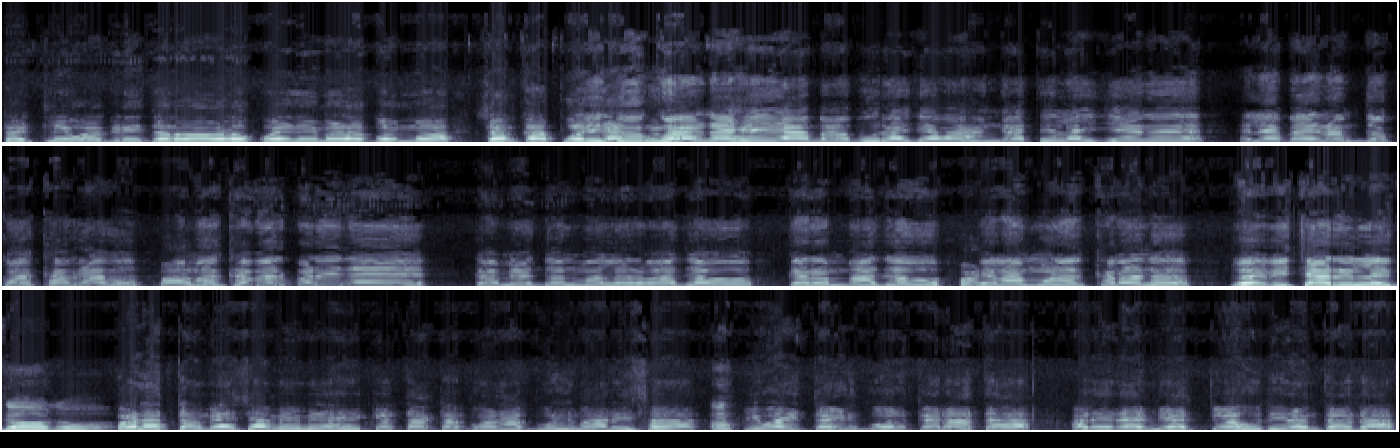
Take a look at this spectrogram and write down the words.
તો એટલી વગડી દરવા વાળો કોઈ નહીં મળે ગામમાં. શંકા પોતે બીજું કોઈ નહીં આ બાબુરા જેવા હંગાતી લઈ જઈએ ને એટલે બહેરામ ધોકો ખવડાવ. અમે ખબર પડી નહીં કે મેદાનમાં લડવા જવું કે રમવા જવું? પેલા માણસ ખરો ને જો વિચારીને લઈ જવો છો. પણ તમે છે મેં નહીં કેતા કે ભણા ભૂલ મારી છે. ઈવોય ત્રણ ગોલ કર્યા હતા. અને રે મેચ ત્યાં સુધી રમતા હતા.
